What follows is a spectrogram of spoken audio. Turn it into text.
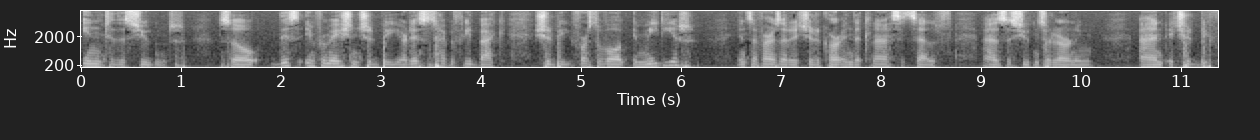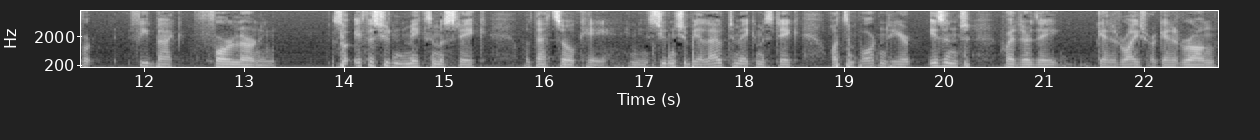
into the student. So this information should be, or this type of feedback should be first of all immediate insofar as that it should occur in the class itself as the students are learning and it should be for feedback for learning. So if a student makes a mistake well that's okay. I mean students should be allowed to make a mistake. What's important here isn't whether they get it right or get it wrong,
